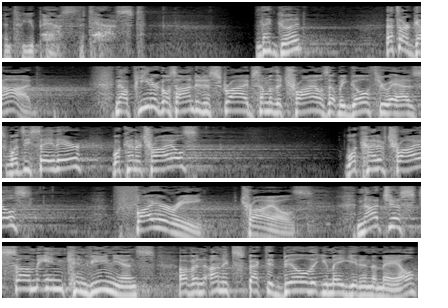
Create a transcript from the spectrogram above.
until you pass the test. Isn't that good? That's our God. Now Peter goes on to describe some of the trials that we go through as, what does he say there? What kind of trials? What kind of trials? Fiery trials. Not just some inconvenience of an unexpected bill that you may get in the mail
